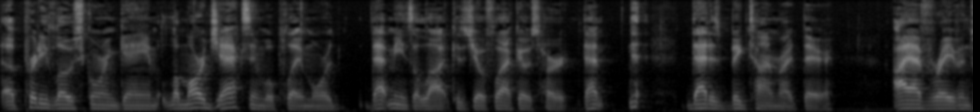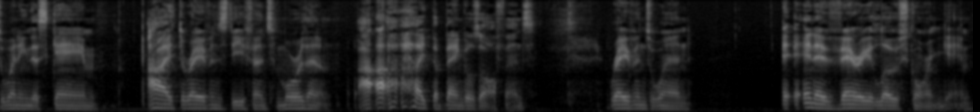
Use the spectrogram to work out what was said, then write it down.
a pretty low scoring game. Lamar Jackson will play more. That means a lot because Joe Flacco's hurt. That that is big time right there. I have Ravens winning this game. I like the Ravens defense more than I, I like the Bengals offense. Ravens win in a very low scoring game.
